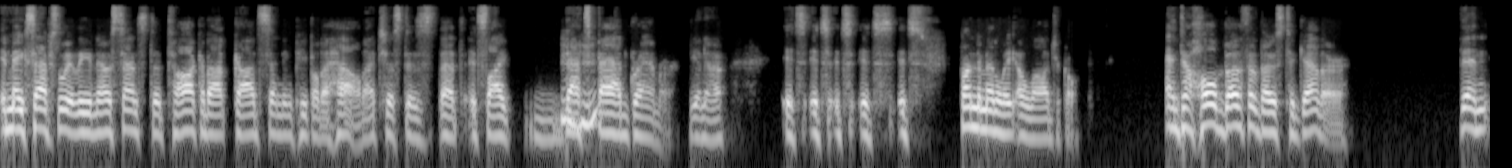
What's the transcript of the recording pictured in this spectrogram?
It makes absolutely no sense to talk about god sending people to hell. That just is that it's like that's mm-hmm. bad grammar you know? It's it's it's it's it's fundamentally illogical. And to hold both of those together then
